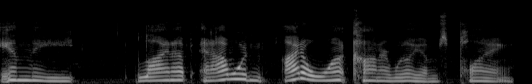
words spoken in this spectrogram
in the lineup, and I wouldn't. I don't want Connor Williams playing.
